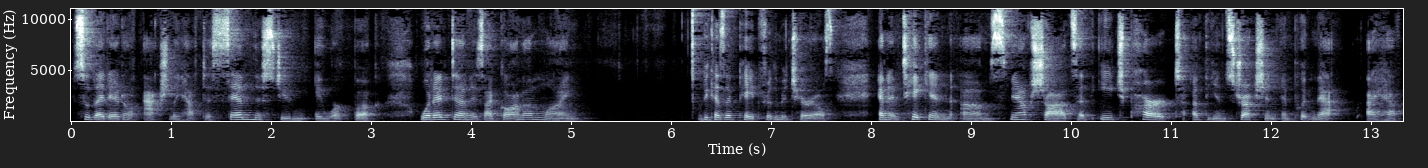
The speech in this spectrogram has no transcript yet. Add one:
so that I don't actually have to send the student a workbook, what I've done is I've gone online because I've paid for the materials and I've taken um, snapshots of each part of the instruction and put that, I have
